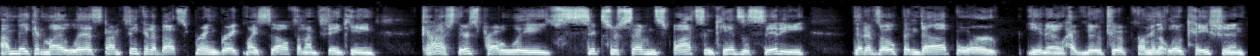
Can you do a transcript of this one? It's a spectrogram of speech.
I'm making my list. I'm thinking about spring break myself and I'm thinking, gosh, there's probably 6 or 7 spots in Kansas City that have opened up or, you know, have moved to a permanent location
